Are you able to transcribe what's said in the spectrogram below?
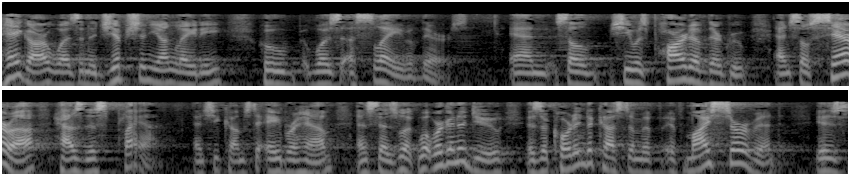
Hagar was an Egyptian young lady who was a slave of theirs. And so she was part of their group. And so Sarah has this plan. And she comes to Abraham and says, Look, what we're going to do is according to custom, if, if my servant is,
